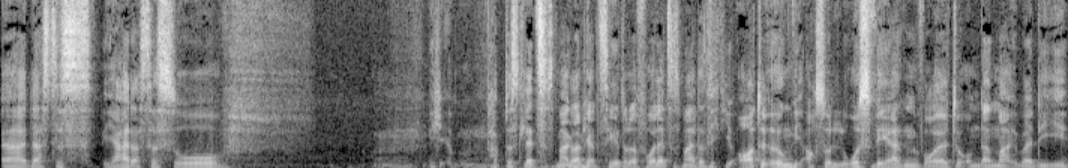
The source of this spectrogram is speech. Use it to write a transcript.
äh, dass das, ja, dass das so, ich habe das letztes Mal, glaube ich, erzählt oder vorletztes Mal, dass ich die Orte irgendwie auch so loswerden wollte, um dann mal über die,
